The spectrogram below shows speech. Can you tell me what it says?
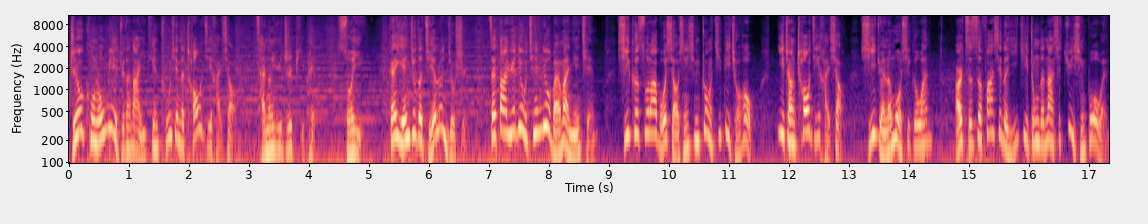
只有恐龙灭绝的那一天出现的超级海啸。才能与之匹配，所以该研究的结论就是，在大约六千六百万年前，西科苏拉伯小行星撞击地球后，一场超级海啸席卷了墨西哥湾，而此次发现的遗迹中的那些巨型波纹，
